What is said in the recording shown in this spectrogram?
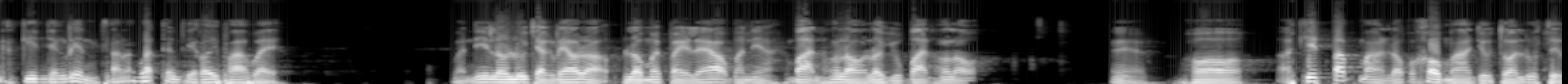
อยากกินอยากเล่นสารพัดตั้งแต่เขาพาไป วันนี้เรารู้จักแล้วเราเราไม่ไปแล้วมันเนี่ย บ้านของเราเราอยู่บ้านของเรา เนี่ย พอ คิดปั๊บมาเราก็เข้ามาอยู่ตัวรู้สึก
